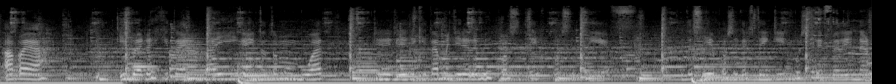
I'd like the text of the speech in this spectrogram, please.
apa ya ibadah kita yang baik kayak itu tuh membuat diri diri kita menjadi lebih positif positif sih positive thinking positive feeling dan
